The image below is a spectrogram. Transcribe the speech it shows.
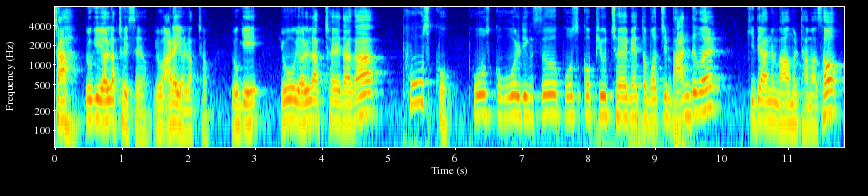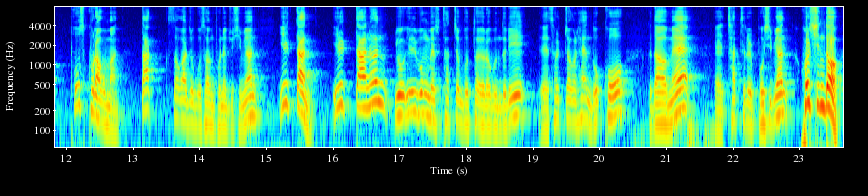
자, 여기 연락처 있어요. 요 아래 연락처. 여기 요 연락처에다가 포스코, 포스코 홀딩스, 포스코 퓨처엠의 또 멋진 반등을 기대하는 마음을 담아서 포스코라고만 딱 써가지고선 보내주시면 일단 일단은 요 일봉 매수 타점부터 여러분들이 예, 설정을 해 놓고 그 다음에 예, 차트를 보시면 훨씬 더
